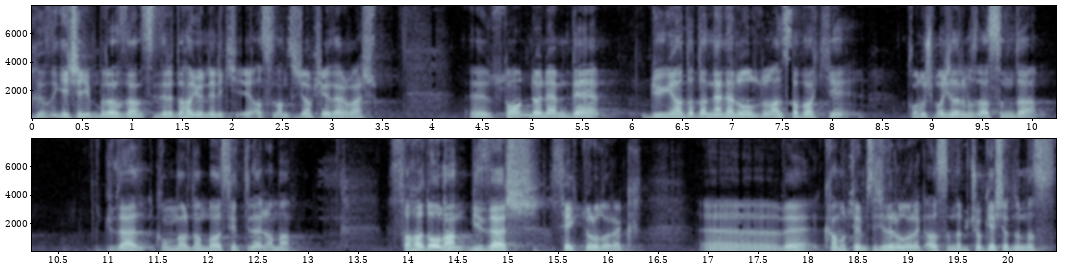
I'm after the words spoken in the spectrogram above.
hızlı geçeyim. Birazdan sizlere daha yönelik e, asıl anlatacağım şeyler var. Ee, son dönemde dünyada da neler oldu? Hani sabahki konuşmacılarımız aslında güzel konulardan bahsettiler ama sahada olan bizler sektör olarak e, ve kamu temsilcileri olarak aslında birçok yaşadığımız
